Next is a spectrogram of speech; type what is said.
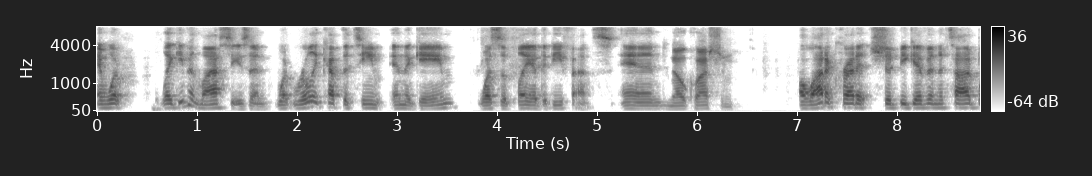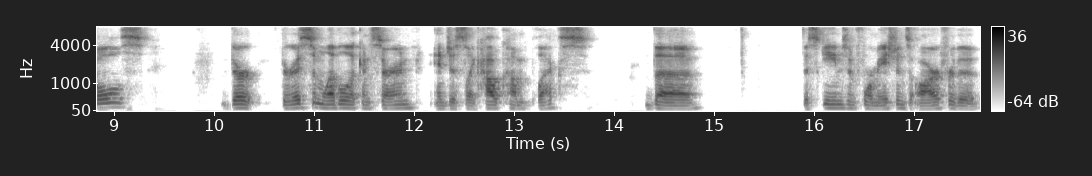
and what like even last season, what really kept the team in the game was the play of the defense. And no question. A lot of credit should be given to Todd Bowles. There there is some level of concern and just like how complex the the schemes and formations are for the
